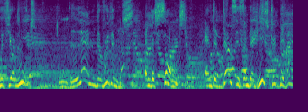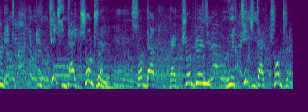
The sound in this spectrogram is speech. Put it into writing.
with your root. Learn the rhythms and the songs and the dances and the history behind it and teach thy children so that thy children will teach thy children.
